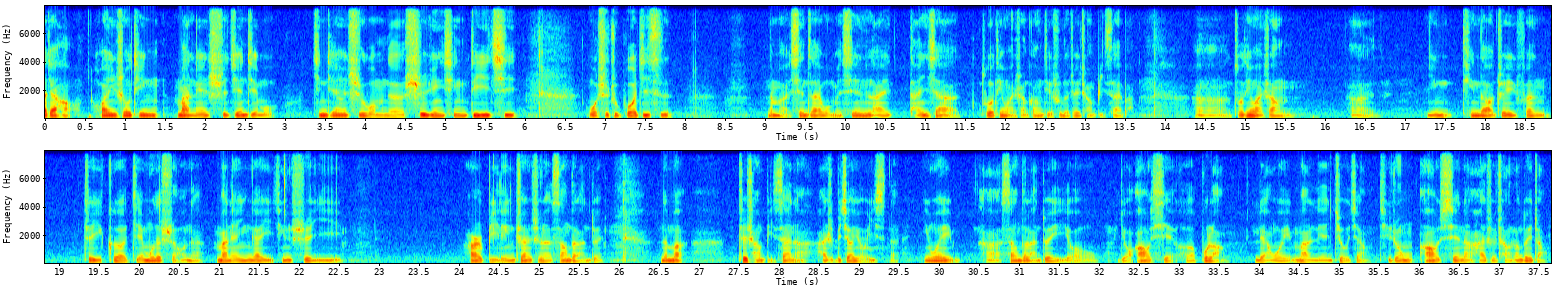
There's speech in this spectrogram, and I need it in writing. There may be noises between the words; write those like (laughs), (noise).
大家好，欢迎收听曼联时间节目。今天是我们的试运行第一期，我是主播基斯。那么现在我们先来谈一下昨天晚上刚结束的这场比赛吧。嗯，昨天晚上，呃，您听到这一份这一个节目的时候呢，曼联应该已经是以二比零战胜了桑德兰队。那么这场比赛呢，还是比较有意思的，因为啊，桑德兰队有有奥谢和布朗两位曼联旧将，其中奥谢呢还是场上队长。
